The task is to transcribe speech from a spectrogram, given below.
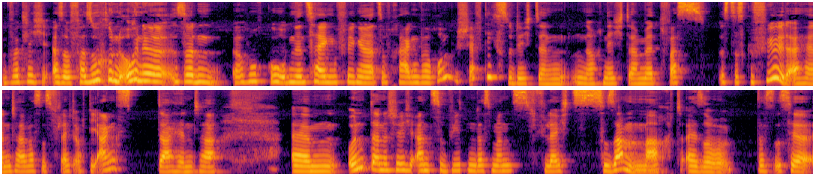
wirklich, also versuchen, ohne so einen hochgehobenen Zeigenfinger zu fragen, warum beschäftigst du dich denn noch nicht damit? Was ist das Gefühl dahinter? Was ist vielleicht auch die Angst dahinter? Ähm, und dann natürlich anzubieten, dass man es vielleicht zusammen macht. Also das ist ja,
